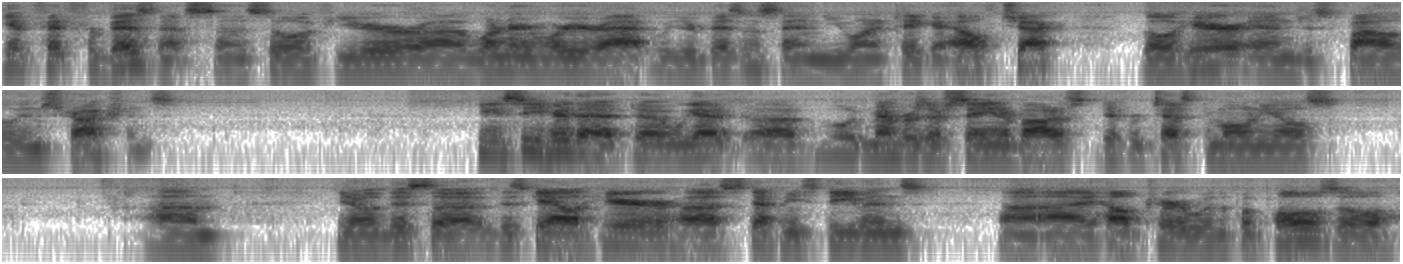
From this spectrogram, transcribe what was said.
get fit for business. Uh, so if you're wondering where you're at with your business and you want to take a health check, go here and just follow the instructions. You can see here that we got what members are saying about us, different testimonials. Um, you know, this this gal here, Stephanie Stevens, I helped her with a proposal,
